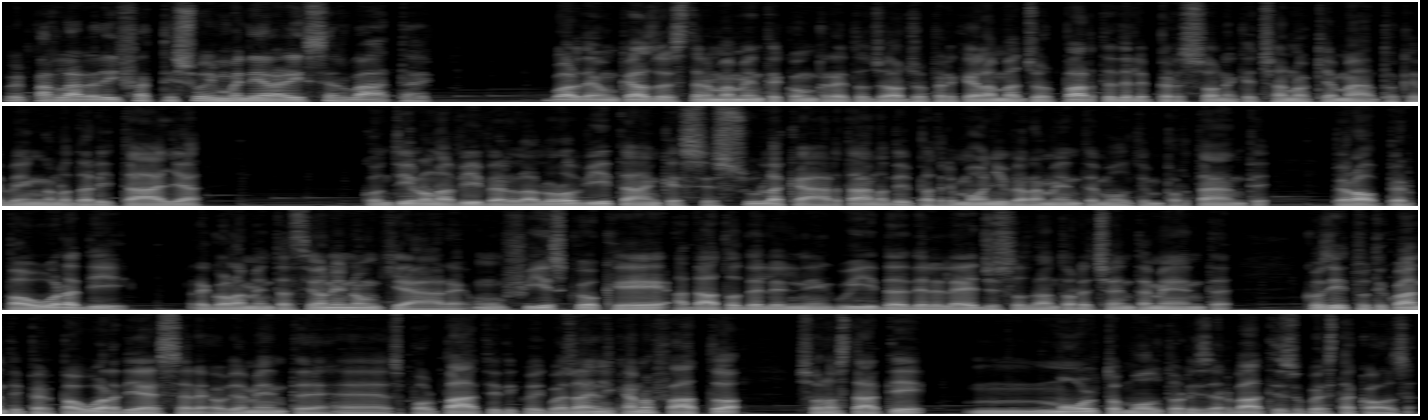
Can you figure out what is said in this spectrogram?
per parlare dei fatti suoi in maniera riservata? Guarda, è un caso estremamente concreto, Giorgio, perché la maggior parte delle persone che ci hanno chiamato, che vengono dall'Italia, continuano a vivere la loro vita anche se sulla carta hanno dei patrimoni veramente molto importanti. Però per paura di regolamentazioni non chiare, un fisco che ha dato delle linee guida e delle leggi soltanto recentemente, così tutti quanti per paura di essere ovviamente eh, spolpati di quei guadagni Certo. che hanno fatto, sono stati mh, molto molto riservati su questa cosa.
